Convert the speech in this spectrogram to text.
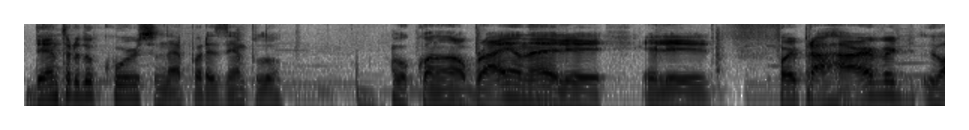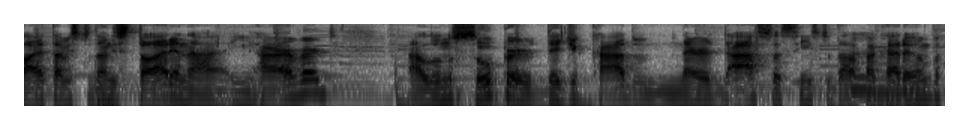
dentro do curso, né? Por exemplo, o Conan O'Brien, né? Ele, ele foi para Harvard, lá estava estudando história na, em Harvard, aluno super dedicado, nerdaço, assim, estudava uhum. pra caramba.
